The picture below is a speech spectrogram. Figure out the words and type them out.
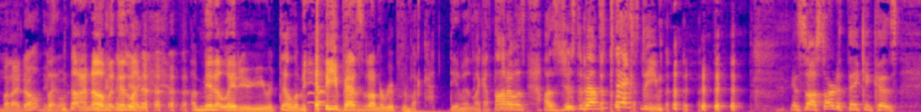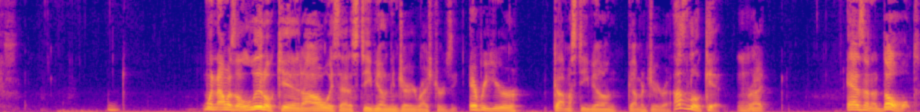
But I don't anymore. No, I know, but then like a minute later, you were telling me you passed it on to Rip. I'm like, God damn it! Like I thought I was, I was just about to text him, and so I started thinking because when I was a little kid, I always had a Steve Young and Jerry Rice jersey. Every year, got my Steve Young, got my Jerry Rice. I was a little kid, mm-hmm. right? As an adult,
